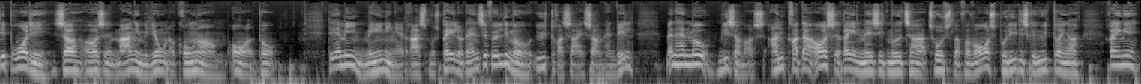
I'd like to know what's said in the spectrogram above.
Det bruger de så også mange millioner kroner om året på. Det er min mening, at Rasmus Paludan selvfølgelig må ytre sig, som han vil, men han må, ligesom os andre, der også regelmæssigt modtager trusler for vores politiske ytringer, ringe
